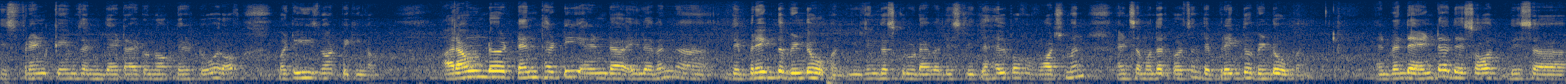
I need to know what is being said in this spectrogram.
his friend came and they tried to knock their door off but he is not picking up. Around uh, 10:30 and uh, 11 uh, they break the window open using the screwdriver. This with the help of a watchman and some other person they break the window open. And when they enter they saw this uh,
